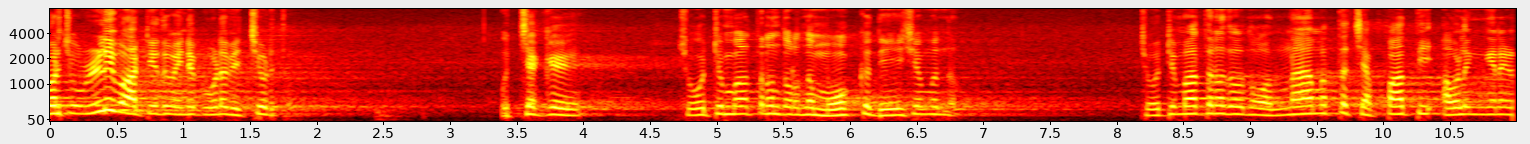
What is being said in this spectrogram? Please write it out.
കുറച്ച് ഉള്ളി വാട്ടിയതും അതിന്റെ കൂടെ വെച്ചു കൊടുത്തു. ഉച്ചയ്ക്ക് ചോറ്റുപാത്രം തുറന്ന് മോക്ക് ദേഷ്യം വന്നു. ചോറ്റുപാത്രം തുറന്ന് ഒന്നാമത്തെ ചപ്പാത്തി അവളിങ്ങനെ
